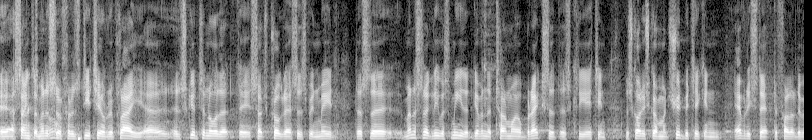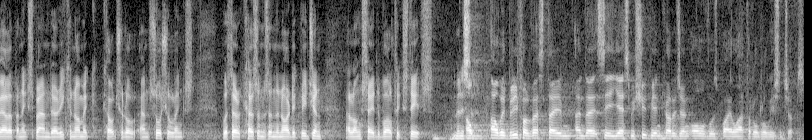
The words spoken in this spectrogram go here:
Uh, I thank the Minister for his detailed reply. Uh, it's good to know that uh, such progress has been made. Does the Minister agree with me that given the turmoil Brexit is creating, the Scottish Government should be taking every step to further develop and expand our economic, cultural and social links with our cousins in the Nordic region alongside the Baltic states? Minister. I'll, I'll be briefer this time and uh, say yes, we should be encouraging all of those bilateral relationships.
